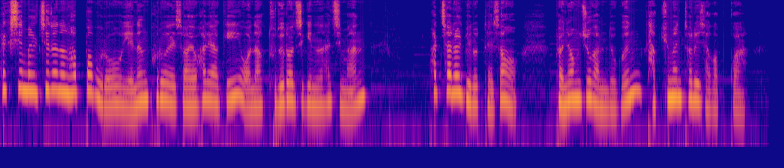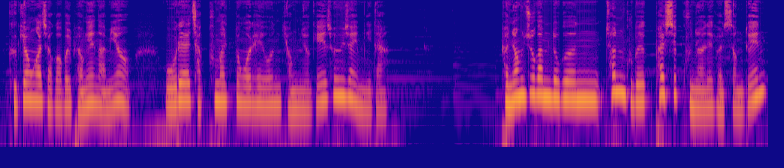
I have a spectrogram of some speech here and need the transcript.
핵심을 찌르는 화법으로 예능 프로에서의 활약이 워낙 두드러지기는 하지만 화차를 비롯해서 변영주 감독은 다큐멘터리 작업과 극영화 작업을 병행하며 오래 작품 활동을 해온 경력의 소유자입니다. 변영주 감독은 1989년에 결성된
